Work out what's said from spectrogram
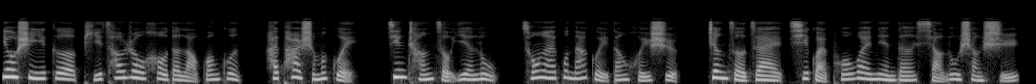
又是一个皮糙肉厚的老光棍，还怕什么鬼？经常走夜路，从来不拿鬼当回事。正走在七拐坡外面的小路上时，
